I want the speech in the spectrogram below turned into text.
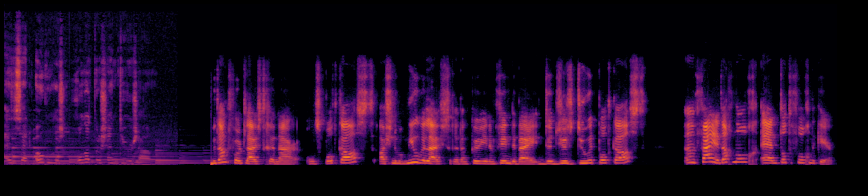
En ze zijn ook nog eens 100% duurzaam. Bedankt voor het luisteren naar onze podcast. Als je hem opnieuw wil luisteren, dan kun je hem vinden bij de Just Do It podcast. Een fijne dag nog en tot de volgende keer.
